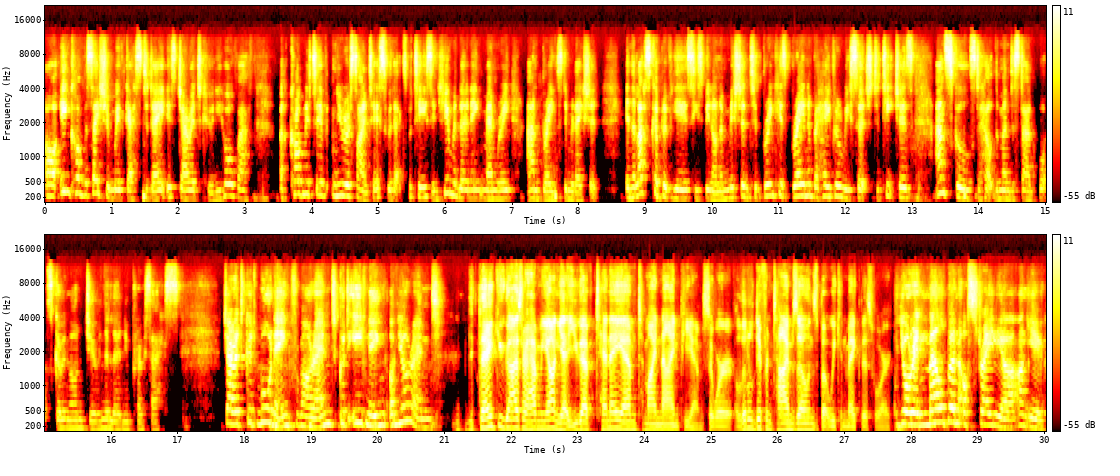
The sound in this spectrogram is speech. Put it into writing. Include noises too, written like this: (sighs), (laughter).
Our in conversation with guest today is Jared Cooney Horvath, a cognitive neuroscientist with expertise in human learning, memory, and brain stimulation. In the last couple of years, he's been on a mission to bring his brain and behavioural research to teachers and schools to help them understand what's going on during the learning process. Jared, good morning from our end. Good evening on your end. Thank you guys for having me on. Yeah, you have 10 a.m. to my 9 p.m. So we're a little different time zones, but we can make this work. You're in Melbourne, Australia, aren't you?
